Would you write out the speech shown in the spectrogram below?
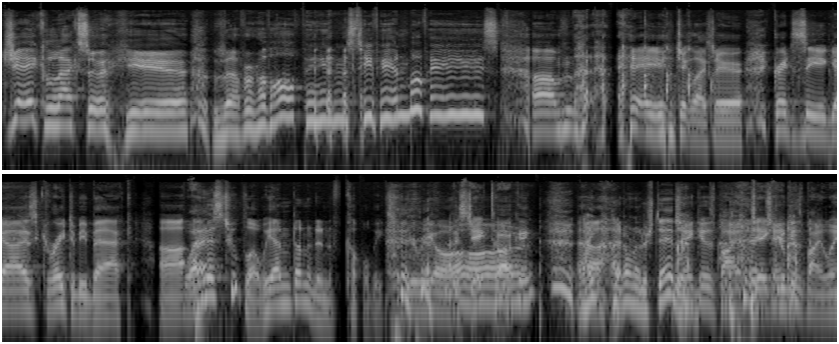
Jake Laxer here, lover of all things TV and movies. Um, hey, Jake Laxer here. Great to see you guys. Great to be back. Uh, I missed Hoopla. We hadn't done it in a couple weeks. So here we go. Is Jake talking? I, I don't understand Jake it. is bi- Jake, Jake, your- is bilingual.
